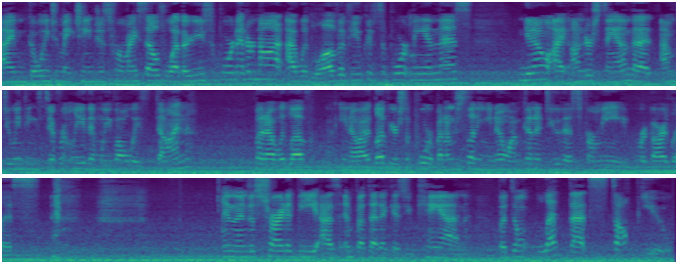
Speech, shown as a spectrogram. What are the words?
I'm going to make changes for myself, whether you support it or not. I would love if you could support me in this you know, I understand that I'm doing things differently than we've always done, but I would love, you know, I'd love your support, but I'm just letting you know I'm going to do this for me regardless. and then just try to be as empathetic as you can, but don't let that stop you.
